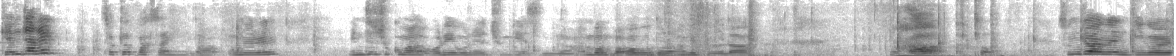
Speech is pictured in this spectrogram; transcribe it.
겜자렉 석석박사입니다. 오늘은 민트 초코맛 오리오를 준비했습니다. 한번 먹어보도록 하겠습니다. 아, 저 손주아는 이걸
